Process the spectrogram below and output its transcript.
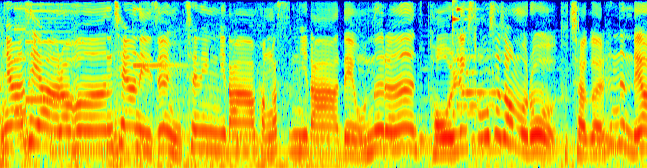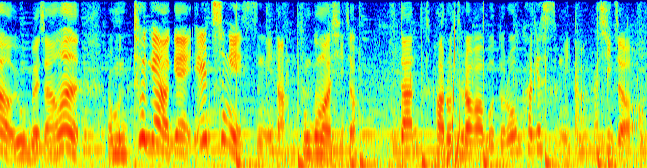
안녕하세요 여러분. 채연이즘 이채입니다. 반갑습니다. 네 오늘은 더올릭 성수점으로 도착을 했는데요. 이 매장은 여러분 특이하게 1층에 있습니다. 궁금하시죠? 일단 바로 들어가 보도록 하겠습니다. 가시죠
